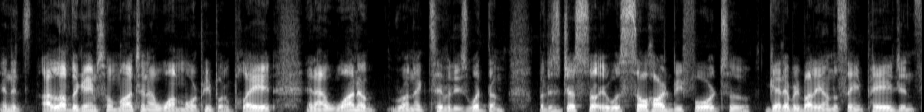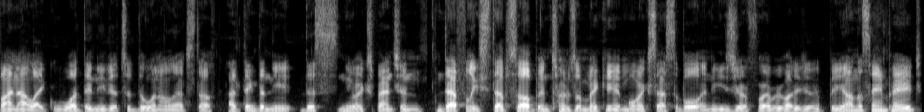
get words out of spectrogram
and it's I love the game so much, and I want more people to play it, and I want to run activities with them. But it's just so it was so hard before to get everybody on the same page and find out like what they needed to do and all that stuff. I think the new this new expansion definitely steps up in terms of making it more accessible and easier for everybody to be on the same page.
